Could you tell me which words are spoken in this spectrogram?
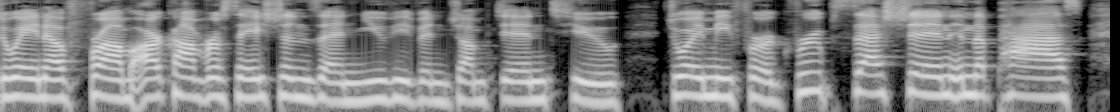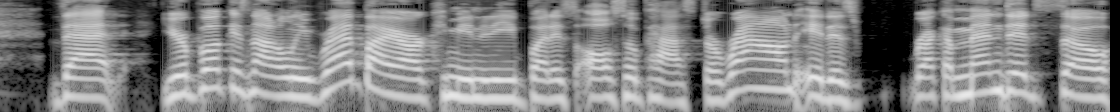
Duana, from our conversations, and you've even jumped in to join me for a group session in the past, that your book is not only read by our community, but it's also passed around. It is recommended. So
